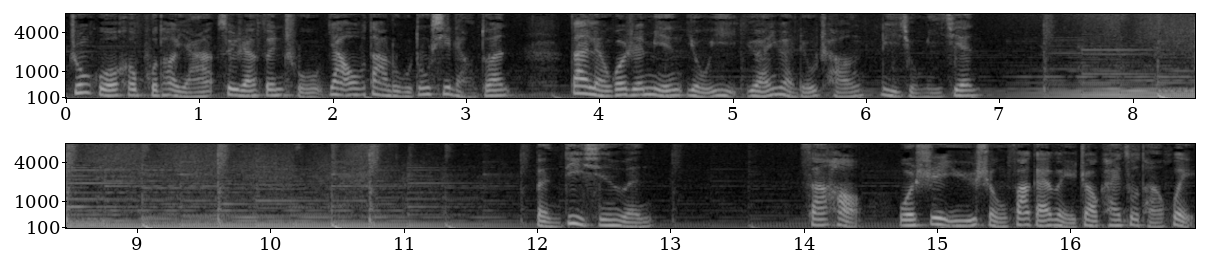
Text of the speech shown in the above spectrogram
中国和葡萄牙虽然分处亚欧大陆东西两端，但两国人民友谊源远流长、历久弥坚。本地新闻：三号，我市与省发改委召开座谈会，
